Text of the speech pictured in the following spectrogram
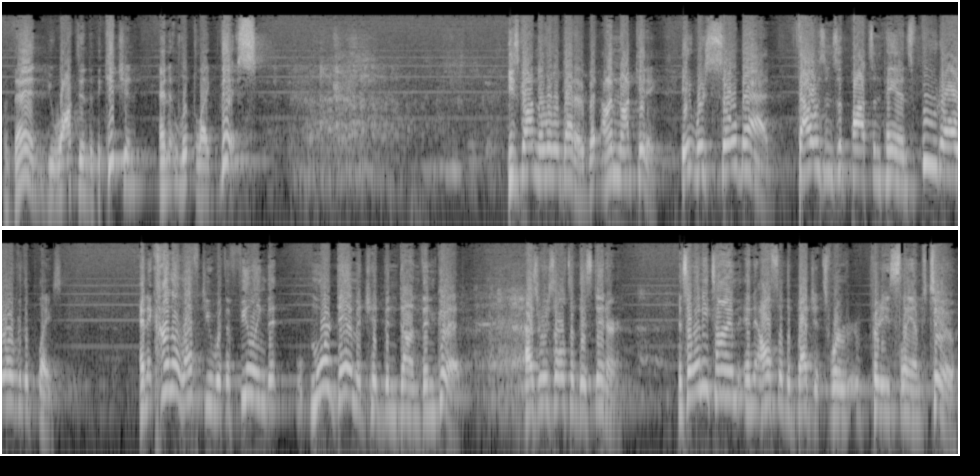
But then you walked into the kitchen and it looked like this. He's gotten a little better, but I'm not kidding. It was so bad thousands of pots and pans, food all over the place. And it kind of left you with a feeling that more damage had been done than good as a result of this dinner. And so, anytime, and also the budgets were pretty slammed too.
